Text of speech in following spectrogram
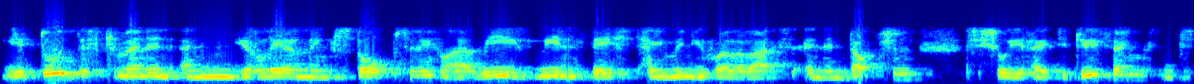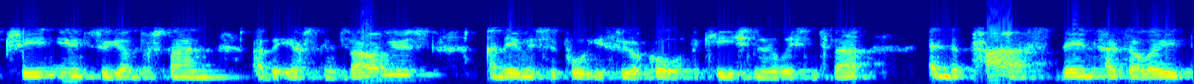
you don't just come in and, and your learning stops or anything like that. We we invest time in you, whether that's in induction to show you how to do things and to train you so you understand about Erskine's values, and then we support you through a qualification in relation to that. In the past, then has allowed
